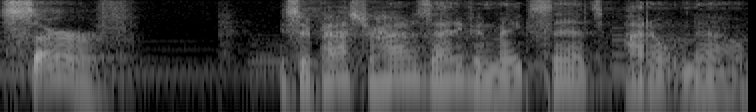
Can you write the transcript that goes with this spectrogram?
Serve. You say, Pastor, how does that even make sense? I don't know.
